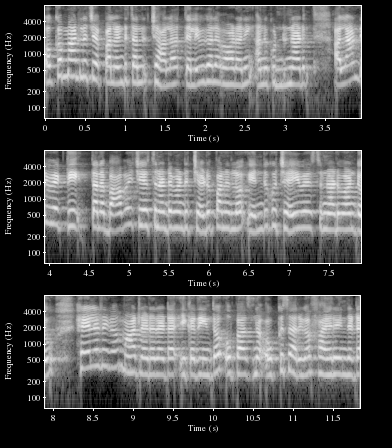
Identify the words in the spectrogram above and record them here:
ఒక్క మాటలో చెప్పాలంటే తను చాలా తెలివిగలవాడని అనుకుంటున్నాడు. అలాంటి వ్యక్తి తన బాబాయ్ చేస్తున్నటువంటి చెడు పనిలో ఎందుకు చేయి వేస్తున్నాడు అంటూ హేళనగా మాట్లాడారట. ఇక దీంతో ఉపాసన ఒక్కసారిగా ఫైర్ అయిందట.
